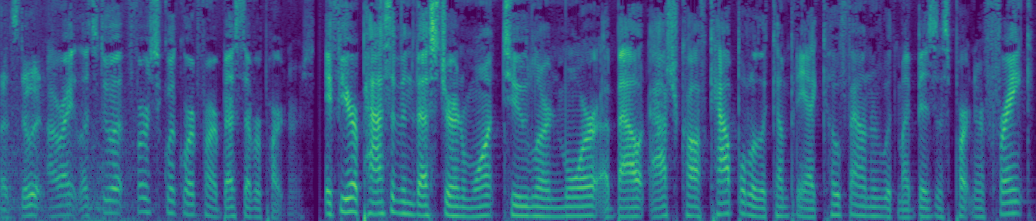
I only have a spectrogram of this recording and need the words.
Let's do it. All right, let's do it. First, quick word from our best ever partners. If you're a passive investor and want to learn more about Ashcroft Capital, the company I co founded with my business partner Frank,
